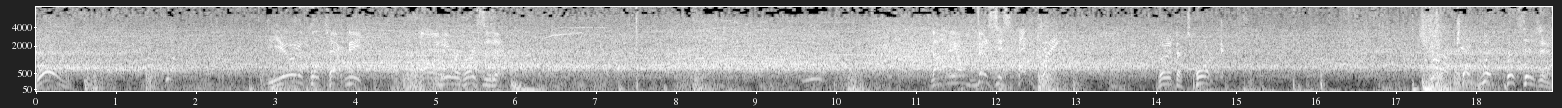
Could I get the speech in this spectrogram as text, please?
rolling. Beautiful technique. Oh, he reverses it. Now the vicious head crank. Look at the torque. Drop kick with precision.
